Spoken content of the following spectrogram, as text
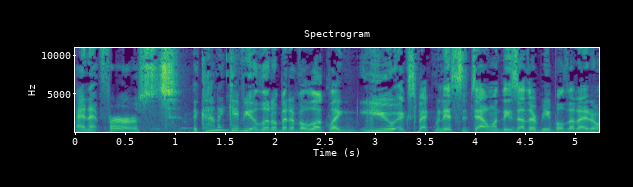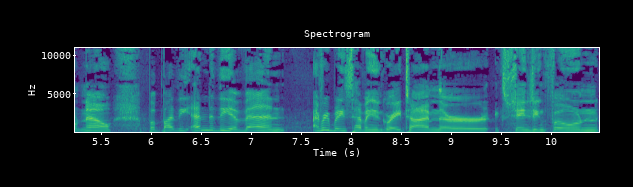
And at first, they kind of give you a little bit of a look, like you expect me to sit down with these other people that I don't know. But by the end of the event, everybody's having a great time. They're exchanging phone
